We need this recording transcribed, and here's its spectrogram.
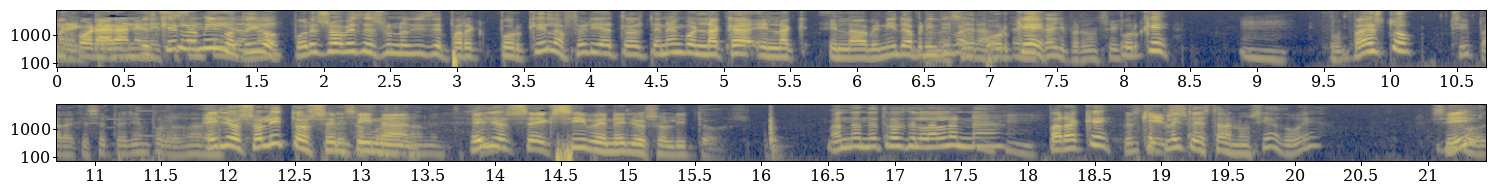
mejorarán en Es que ese es lo mismo, te ¿no? digo. Por eso a veces uno dice, ¿para, ¿por qué la feria de Tlaltenango en la, ca- en la, en la avenida acera, ¿Por en qué? la calle, perdón, sí. ¿Por qué? Mm. Pues para esto, Sí, para que se peleen por los lados. ellos solitos se empinan. Sí. Ellos se exhiben ellos solitos. Andan detrás de la lana. ¿Para qué? Pero este ¿Quién pleito sabe? ya estaba anunciado, ¿eh? ¿Sí? Digo,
